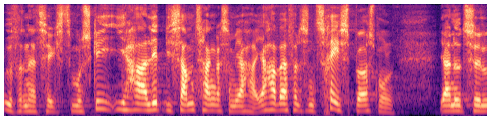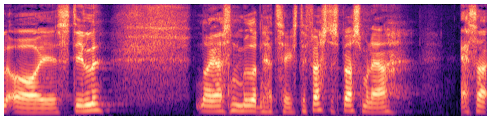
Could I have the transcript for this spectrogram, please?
ud fra den her tekst. Måske I har lidt de samme tanker, som jeg har. Jeg har i hvert fald sådan tre spørgsmål, jeg er nødt til at øh, stille, når jeg sådan møder den her tekst. Det første spørgsmål er, altså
